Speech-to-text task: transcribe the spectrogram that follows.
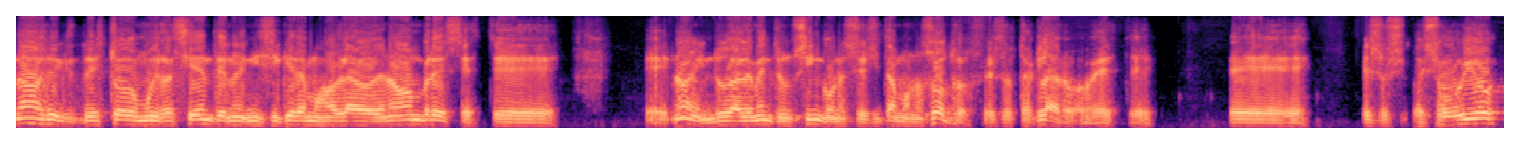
No, es, todo muy reciente, ni siquiera hemos hablado de nombres. Este, eh, no, indudablemente un 5 necesitamos nosotros, eso está claro. Este, eh, eso es, obvio.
